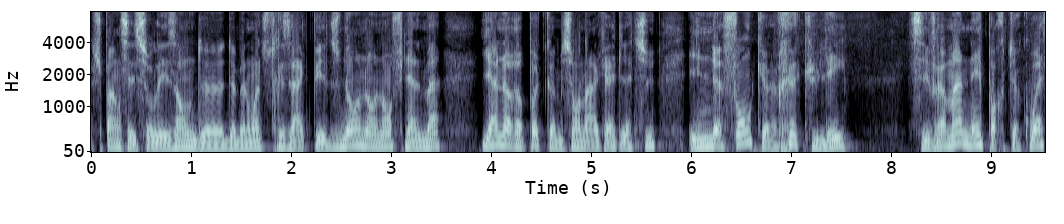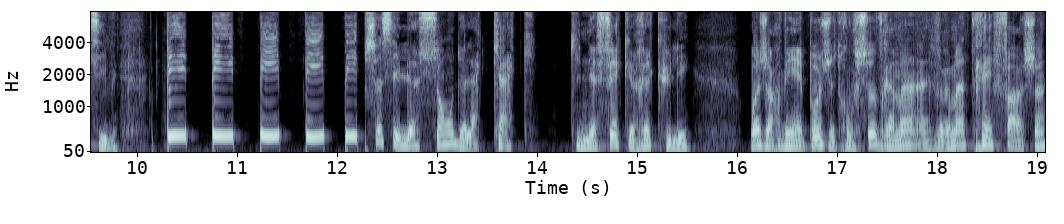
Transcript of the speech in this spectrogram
Je pense que c'est sur les ondes de, Benoît Dutrisac. Puis il a dit non, non, non, finalement, il n'y en aura pas de commission d'enquête là-dessus. Ils ne font que reculer. C'est vraiment n'importe quoi. C'est pip, pip, pip, pip, pip. Ça, c'est le son de la caque qui ne fait que reculer. Moi, je reviens pas. Je trouve ça vraiment, vraiment très fâchant.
